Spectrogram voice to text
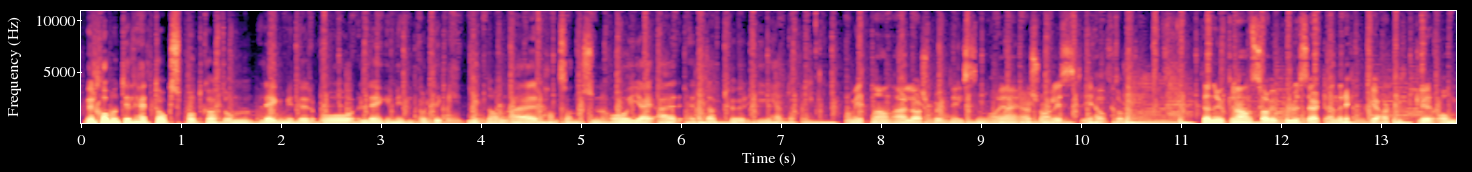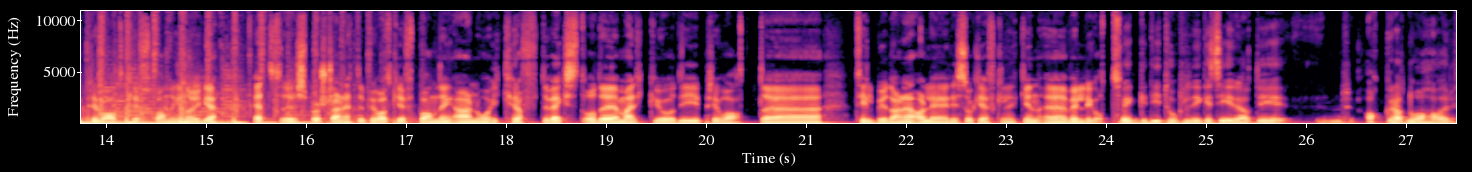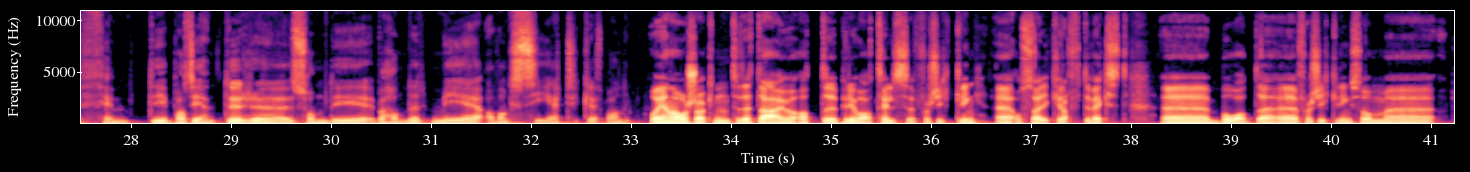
Velkommen til Heltalks podkast om legemidler og legemiddelpolitikk. Mitt navn er Hans Andersen, og jeg er redaktør i Heltalk. Mitt navn er Lars Bøck Nilsen, og jeg er journalist i Healthtalk. Denne uken hans har vi publisert en rekke artikler om privat kreftbehandling i Norge. Etterspørselen etter privat kreftbehandling er nå i kraftig vekst, og det merker jo de private tilbyderne, Aleris og Kreftklinikken, eh, veldig godt. Begge de to klinikker sier at de akkurat nå har 50 pasienter eh, som de behandler med avansert kreftbehandling. Og En av årsakene til dette er jo at eh, privat helseforsikring eh, også er i kraftig vekst. Både forsikring som,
